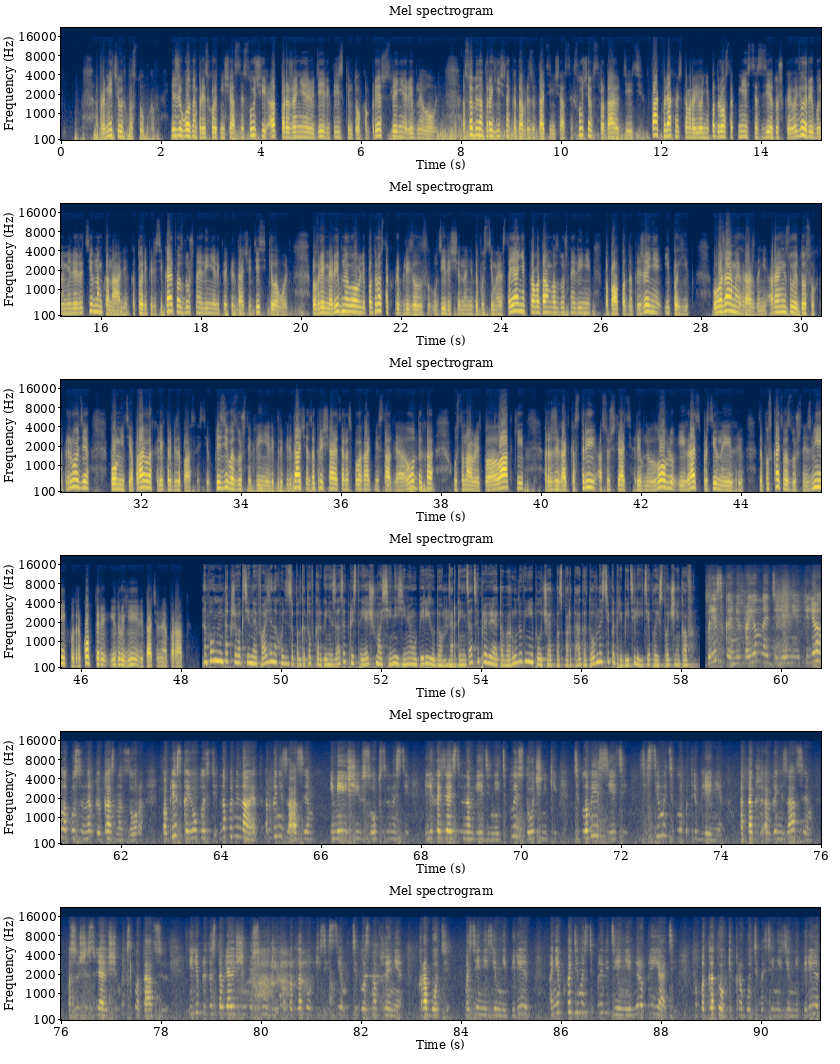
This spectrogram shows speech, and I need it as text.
опрометчивых поступков. Ежегодно происходят несчастные случаи от поражения людей электрическим током при осуществлении рыбной ловли. Особенно трагично, когда в результате несчастных случаев страдают дети. Так, в Ляховском районе подросток вместе с дедушкой ловил рыбу на мелиоративном канале, который пересекает воздушная линия электропередачи 10 кВт. Во время рыбной ловли подросток приблизил удилище на недопустимое расстояние к проводам воздушной линии, попал под напряжение и погиб. Уважаемые граждане, организуя досуг на природе, помните о правилах электробезопасности. Вблизи воздушных линий электропередачи запрещается располагать места для отдыха, устанавливать палатки, разжигать костры, осуществлять рыбную ловлю и играть в спортивные игры, запускать воздушные змеи, квадрокоптеры и другие летательные аппараты. Напомним, также в активной фазе находится подготовка организации к предстоящему осенне-зимнему периоду. Организации проверяют оборудование и получают паспорта готовности потребителей и теплоисточников. Брестское межрайонное отделение филиала Госэнергогазнадзора по Брестской области напоминает организациям, имеющие в собственности или хозяйственном ведении теплоисточники, тепловые сети, системы теплопотребления, а также организациям, осуществляющим эксплуатацию или предоставляющим услуги по подготовке систем теплоснабжения к работе в осенне-зимний период о необходимости проведения мероприятий по подготовке к работе в осенне-зимний период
